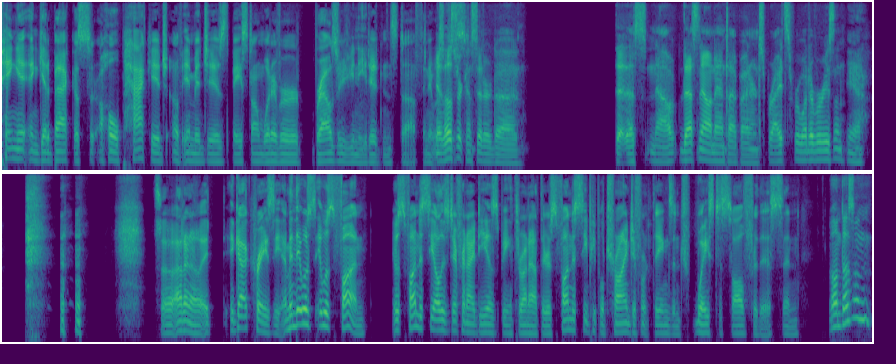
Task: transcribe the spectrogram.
ping it and get back a whole package of images based on whatever browser you needed and stuff. And it Yeah, was those are considered. Uh, that, that's now that's now an anti-pattern sprites for whatever reason. Yeah. So I don't know. It it got crazy. I mean, it was it was fun. It was fun to see all these different ideas being thrown out there. It's fun to see people trying different things and tr- ways to solve for this. And Well, it doesn't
